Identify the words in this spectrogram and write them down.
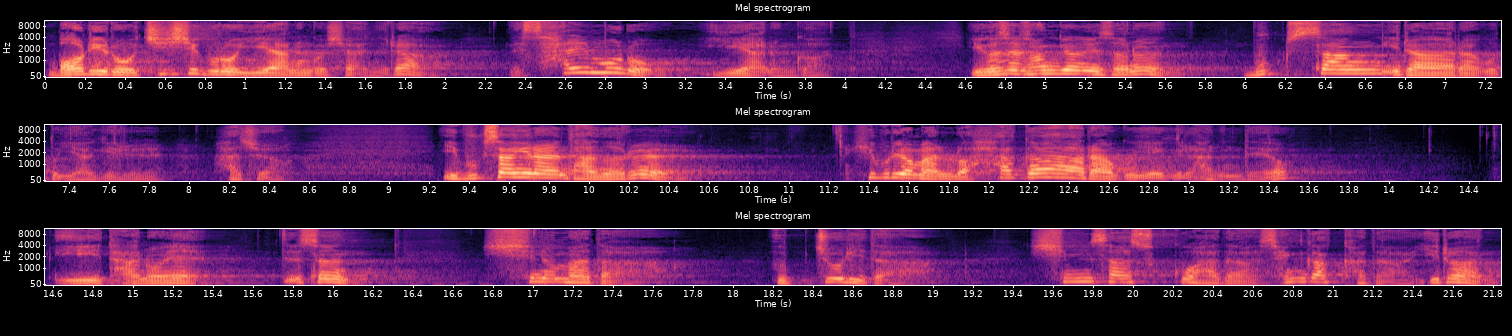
머리로 지식으로 이해하는 것이 아니라 내 삶으로 이해하는 것. 이것을 성경에서는 묵상이라고도 이야기를 하죠. 이 묵상이라는 단어를 히브리어 말로 하가라고 얘기를 하는데요. 이 단어의 뜻은 신음하다, 읍조리다, 심사숙고하다, 생각하다 이러한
